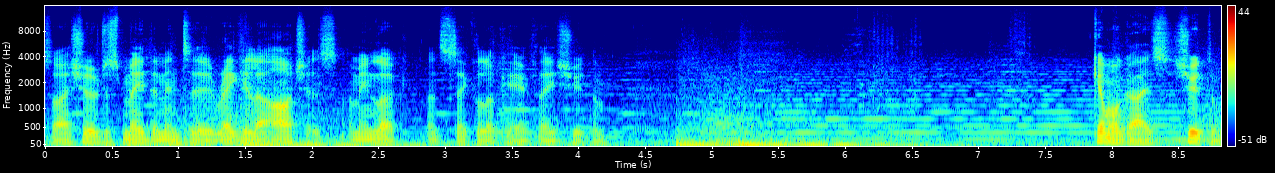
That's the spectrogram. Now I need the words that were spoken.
So I should have just made them into regular archers. I mean, look. Let's take a look here if they shoot them. Come on, guys. Shoot them.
